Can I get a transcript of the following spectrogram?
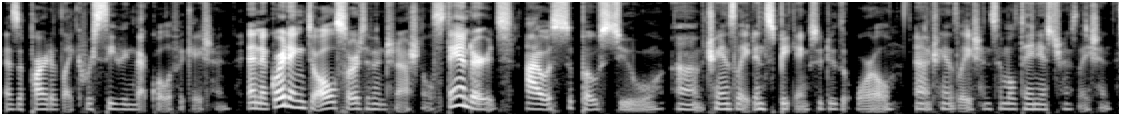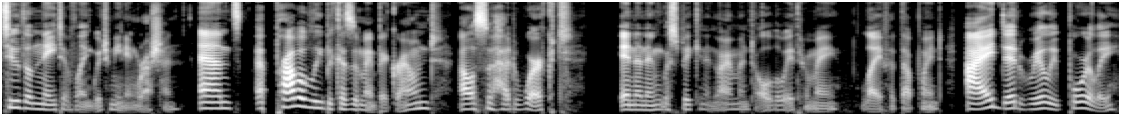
as a part of like receiving that qualification. And according to all sorts of international standards, I was supposed to um, translate in speaking, so do the oral uh, translation, simultaneous translation to the native language, meaning Russian. And uh, probably because of my background, I also had worked in an English speaking environment all the way through my life at that point. I did really poorly.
